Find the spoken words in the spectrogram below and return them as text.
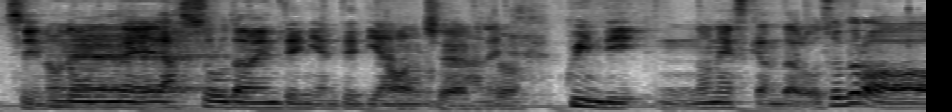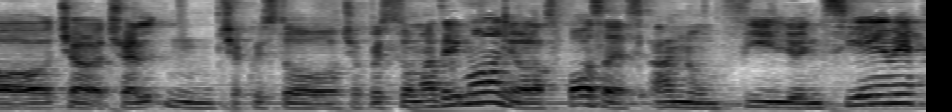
Sì, non, non, è... assolutamente niente di No, anormale. certo. Quindi mh, non è scandaloso, però c'è, c'è- mh, c'è questo, c'è questo matrimonio, la sposa, hanno un figlio insieme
